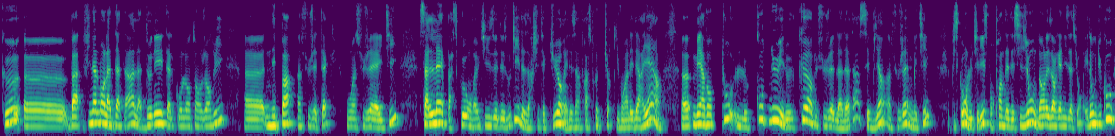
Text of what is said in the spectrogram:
que euh, bah, finalement la data, la donnée telle qu'on l'entend aujourd'hui, n'est pas un sujet tech ou un sujet IT, ça l'est parce qu'on va utiliser des outils, des architectures et des infrastructures qui vont aller derrière. Euh, mais avant tout, le contenu et le cœur du sujet de la data, c'est bien un sujet métier, puisqu'on l'utilise pour prendre des décisions dans les organisations. Et donc, du coup,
